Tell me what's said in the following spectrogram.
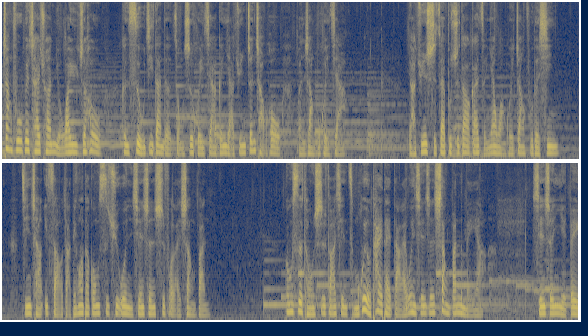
丈夫被拆穿有外遇之后，更肆无忌惮的总是回家跟雅君争吵后，晚上不回家。雅君实在不知道该怎样挽回丈夫的心，经常一早打电话到公司去问先生是否来上班。公司的同事发现，怎么会有太太打来问先生上班了没啊？先生也被。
